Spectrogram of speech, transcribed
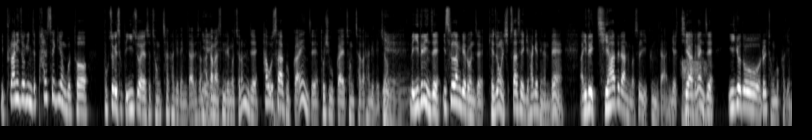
이 풀라니족이 이제 8세기경부터 북쪽에서부터 이주하여서 정착하게 됩니다. 그래서 예. 아까 말씀드린 것처럼 이제 하우사 국가에 이제 도시 국가에 정착을 하게 되죠. 예. 근데 이들이 이제 이슬람계로 이제 개종을 14세기 하게 되는데 아, 이들이 지하드라는 것을 이끕니다. 이게 지하드가 아. 이제 이교도를 정복하긴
